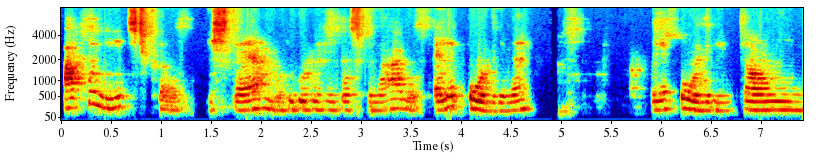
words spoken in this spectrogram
a política externa do governo Bolsonaro, ela é podre, né? Ela é podre. Então,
